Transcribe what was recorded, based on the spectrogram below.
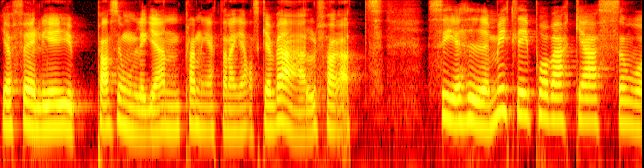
Jag följer ju personligen planeterna ganska väl för att se hur mitt liv påverkas och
